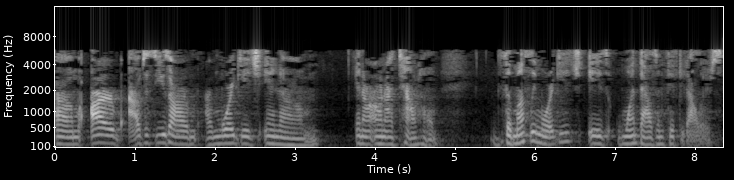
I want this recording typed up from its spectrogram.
um, our, I'll just use our, our mortgage in, um, in our on our townhome. The monthly mortgage is one thousand fifty dollars.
